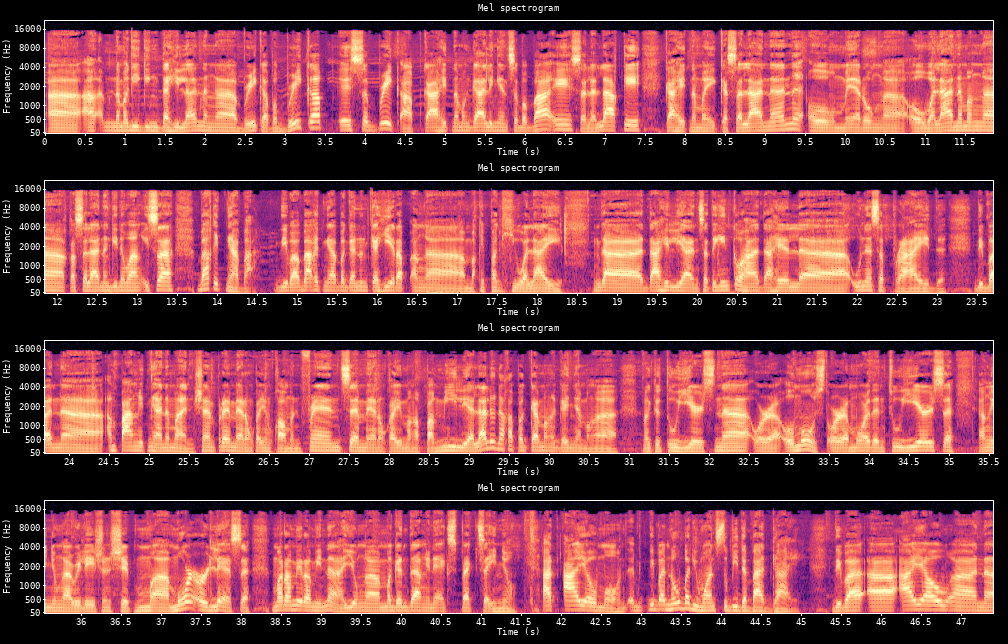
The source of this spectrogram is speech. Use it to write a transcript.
uh, na magiging dahilan ng uh, breakup. A breakup is a breakup. Kahit na manggaling yan sa babae, sa lalaki, kahit na may kasalanan o merong, uh, o wala namang uh, kasalanan ginawa ang isa. Bakit nga ba? 'Di ba? Bakit nga ba ganun kahirap ang uh, makipaghiwalay? Uh, dahil 'yan sa tingin ko ha, dahil uh, una sa pride, 'di ba na ang pangit nga naman. Syempre, meron kayong common friends, meron kayong mga pamilya, lalo na kapag ka mga ganyan mga magto 2 years na or uh, almost or uh, more than 2 years uh, ang inyong uh, relationship, uh, more or less uh, marami-rami na yung uh, maganda ang ine-expect sa inyo. At ayaw mo, 'di ba nobody wants to be the bad guy. 'Di ba? Uh, ayaw uh, na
